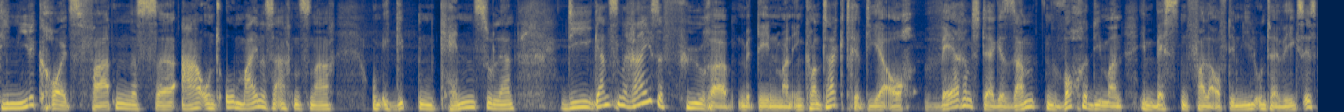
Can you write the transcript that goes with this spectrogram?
die Nilkreuzfahrten, das äh, A und O meines Erachtens nach, um Ägypten kennenzulernen. Die ganzen Reiseführer, mit denen man in Kontakt tritt, die ja auch während der gesamten Woche, die man im besten Falle auf dem Nil unterwegs ist,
